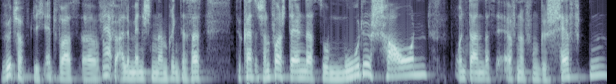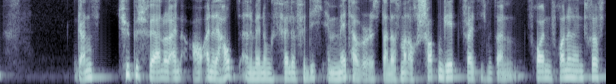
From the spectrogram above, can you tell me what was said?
wirtschaftlich etwas äh, für ja. alle Menschen dann bringt. Das heißt, du kannst dir schon vorstellen, dass so Modeschauen und dann das Eröffnen von Geschäften ganz typisch wären oder ein, eine der Hauptanwendungsfälle für dich im Metaverse, dann, dass man auch shoppen geht, vielleicht sich mit seinen Freunden, Freundinnen trifft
